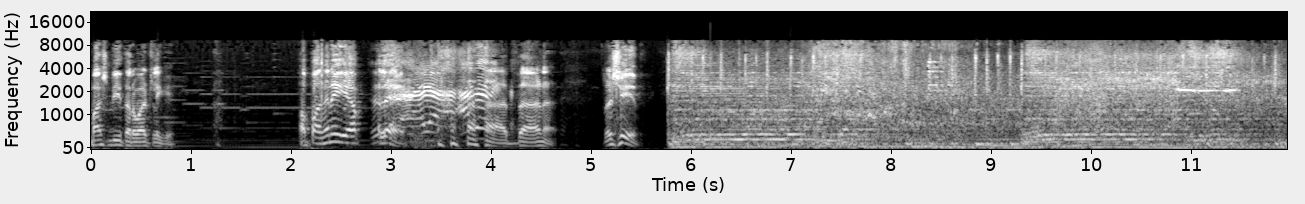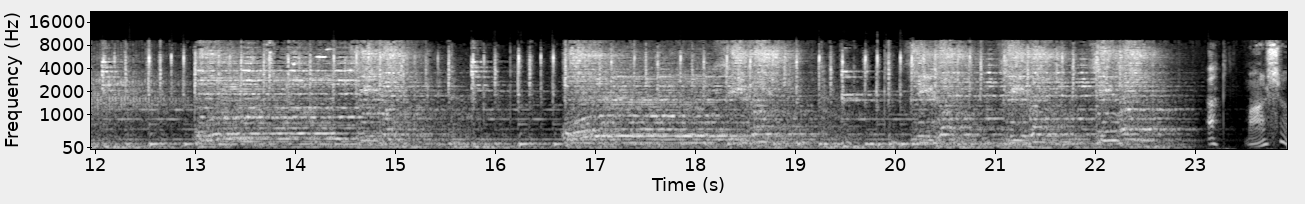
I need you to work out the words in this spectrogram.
മാഷിന്റെ ഈ തറവാട്ടിലേക്ക്. അപ്പൊ അങ്ങനെ ചെയ്യാം അല്ലേ? അതാണ്. റഷീദ്. മാഷോ?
